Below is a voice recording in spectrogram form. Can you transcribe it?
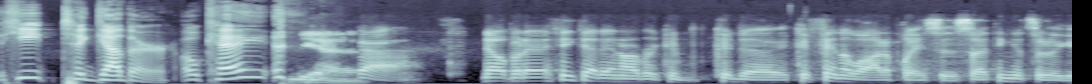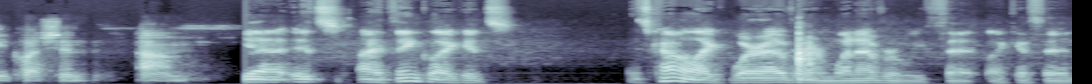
heat together. Okay. Yeah. Yeah. No, but I think that Anarbor could could uh, could fit in a lot of places. So I think it's a really good question. Um, Yeah, it's I think like it's it's kind of like wherever and whenever we fit. Like if it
